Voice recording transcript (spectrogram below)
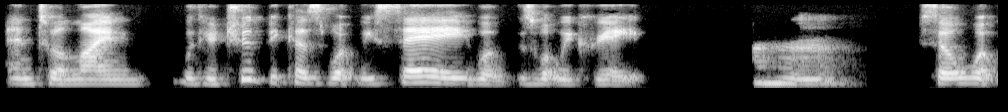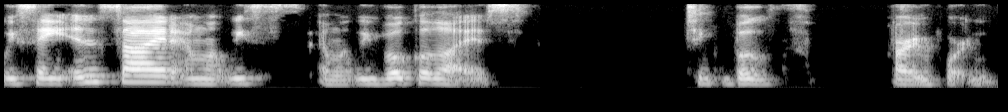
and to align with your truth because what we say what is what we create. Mm-hmm. so what we say inside and what we and what we vocalize to both are important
